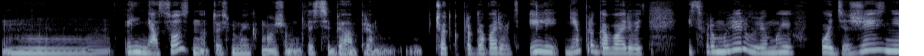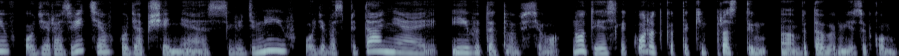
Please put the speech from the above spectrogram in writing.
или неосознанно, то есть мы их можем для себя прям четко проговаривать или не проговаривать. И сформулировали мы их в ходе жизни, в ходе развития, в ходе общения с людьми, в ходе воспитания и вот этого всего. Ну вот если коротко, таким простым а, бытовым языком.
